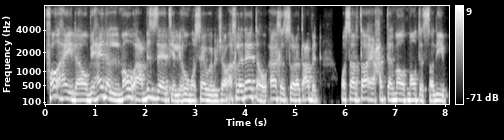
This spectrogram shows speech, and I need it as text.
فوق هيدا وبهيدا الموقع بالذات يلي هو مساوي بالجوهر أخلى ذاته آخذ صورة عبد. وصار طائع حتى الموت موت الصليب.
